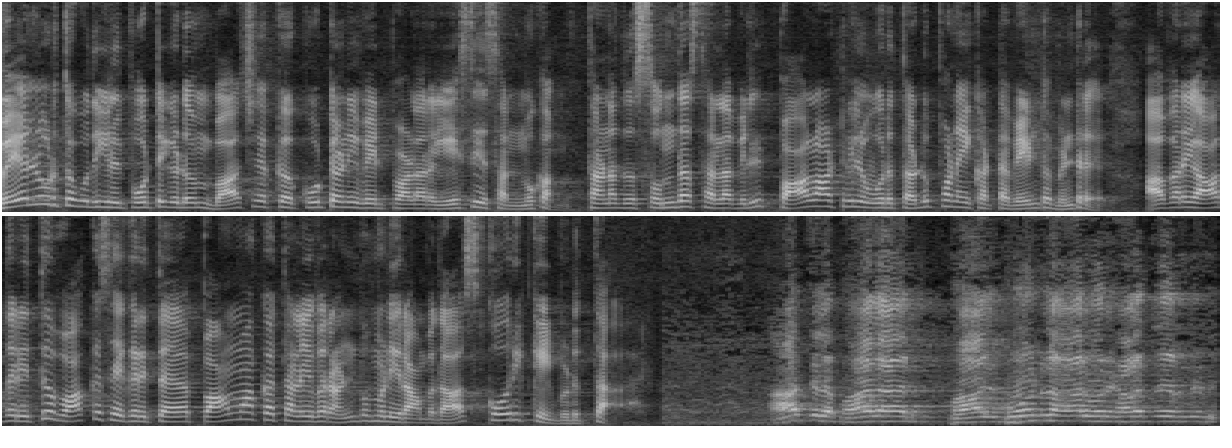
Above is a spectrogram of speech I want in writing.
வேலூர் தொகுதியில் போட்டியிடும் பாஜக கூட்டணி வேட்பாளர் ஏ சி சண்முகம் தனது சொந்த செலவில் பாலாற்றில் ஒரு தடுப்பணை கட்ட வேண்டும் என்று அவரை ஆதரித்து வாக்கு சேகரித்த பாமக தலைவர் அன்புமணி ராமதாஸ் கோரிக்கை விடுத்தார். ஆத்துல பாலார் பால் போன்ற ஆறு ஒரு காலத்துல இருந்தது.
